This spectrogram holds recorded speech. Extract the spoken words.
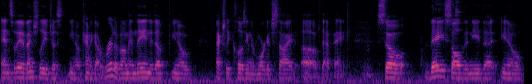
and so they eventually just, you know, kind of got rid of them and they ended up, you know, actually closing their mortgage side of that bank. So they saw the need that you know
